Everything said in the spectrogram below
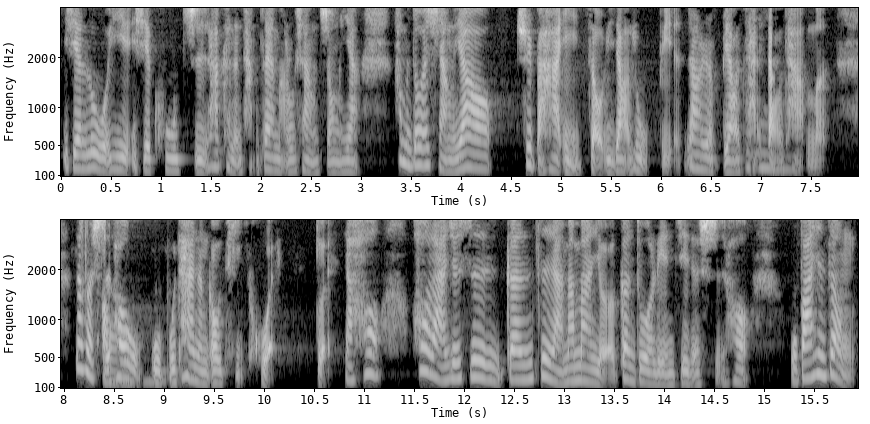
一些落叶、一些枯枝，他可能躺在马路上中央，他们都会想要去把它移走，移到路边，让人不要踩到它们。那个时候我不太能够体会，对。然后后来就是跟自然慢慢有了更多的连接的时候，我发现这种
